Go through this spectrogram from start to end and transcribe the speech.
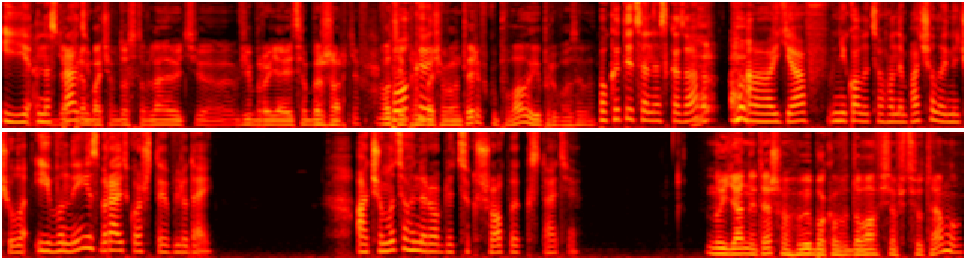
і насправді Я прям бачив, доставляють е, віброяйця без жартів. От я прям бачив волонтерів, купували і привозили. Поки ти це не сказав, я ніколи цього не бачила і не чула. І вони збирають кошти в людей. А чому цього не роблять секшопи, кстати? Ну, я не те, що глибоко вдавався в цю тему,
